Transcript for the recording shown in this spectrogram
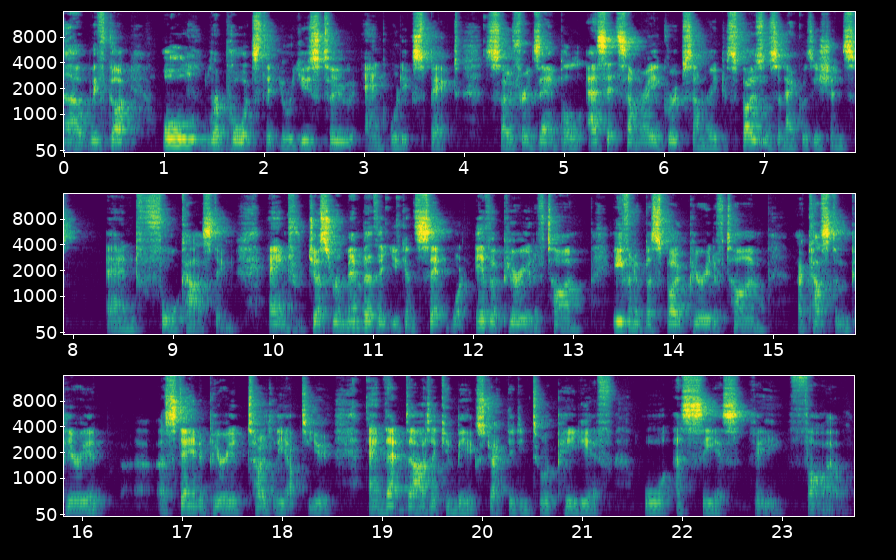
uh, we've got all reports that you're used to and would expect. So for example, asset summary, group summary, disposals and acquisitions, and forecasting. And just remember that you can set whatever period of time, even a bespoke period of time, a custom period, a standard period, totally up to you. And that data can be extracted into a PDF or a CSV file.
